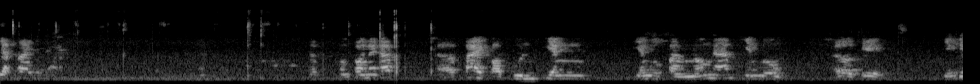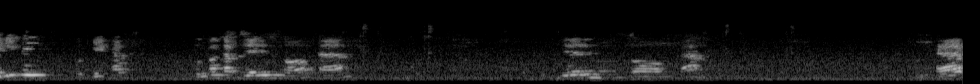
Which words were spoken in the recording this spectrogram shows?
อยากป้าย ครับของกล้องนะครับป้ายขอบคุณเอียงเอียงลงฝั่งน้องน้ำเอียงลงโอเคเอียงแค่นิดนึงโอเคครับของกล้องครับหนึ่งสองสามหนึ่งสองสามครับ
